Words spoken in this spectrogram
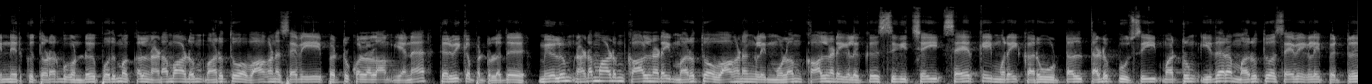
எண்ணிற்கு தொடர்பு கொண்டு பொதுமக்கள் நடமாடும் மருத்துவ வாகன சேவையை பெற்றுக்கொள்ளலாம் என தெரிவிக்கப்பட்டுள்ளது. மேலும் நடமாடும் கால்நடை மருத்துவ வாகனங்களின் மூலம் கால்நடைகளுக்கு சிகிச்சை செயற்கை முறை கருவூட்டல் தடுப்பூசி மற்றும் இதர மருத்துவ சேவைகளை பெற்று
